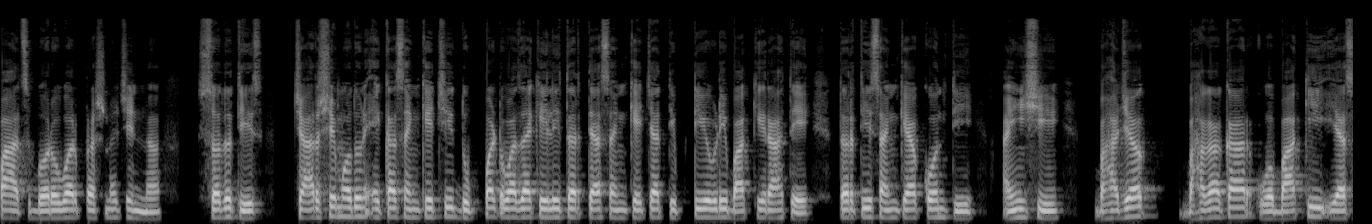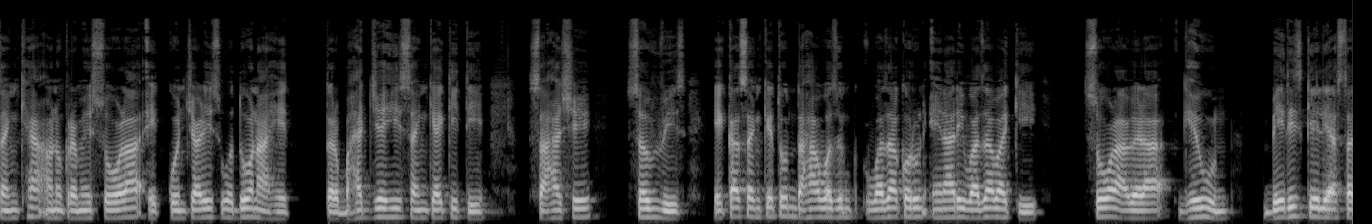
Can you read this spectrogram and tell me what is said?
पाच बरोबर प्रश्नचिन्ह सदतीस. चारशे मधून एका संख्येची दुप्पट वजा केली तर त्या संख्येच्या तिपटी एवढी बाकी राहते. तर ती संख्या कोणती? ऐंशी. भाजक भागाकार व बाकी या संख्या अनुक्रमे सोळा एकोणचाळीस व दोन आहेत. तर भाज्य ही संख्या किती? सहाशे सव्वीस. एका संख्येतून दहा वजन वजा करून येणारी वजाबाकी सोळा वेळा घेऊन बेरीज केली असता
